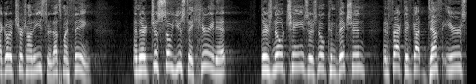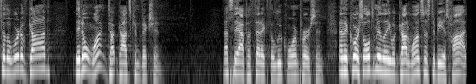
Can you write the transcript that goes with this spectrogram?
I go to church on Easter. That's my thing. And they're just so used to hearing it, there's no change, there's no conviction. In fact, they've got deaf ears to the Word of God. They don't want God's conviction. That's the apathetic, the lukewarm person. And of course, ultimately, what God wants us to be is hot.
